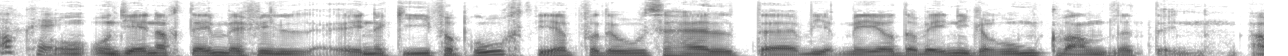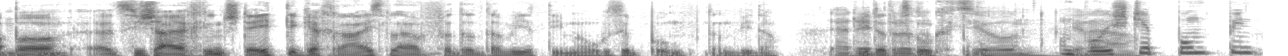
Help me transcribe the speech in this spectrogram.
Okay. Und, und je nachdem, wie viel Energie verbraucht wird von der Haushalt, äh, wird mehr oder weniger umgewandelt. Dann. Aber Mhm. es ist eigentlich ein stetiger Kreislauf, oder? da wird immer rausgepumpt und wieder, Eine wieder. Reproduktion. Und genau. wo ist die Pumpe in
